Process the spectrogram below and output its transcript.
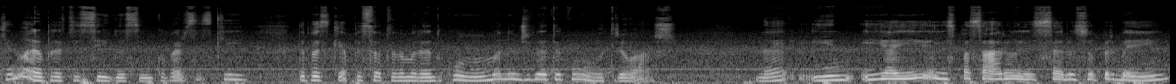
que não eram para ter sido assim, conversas que depois que a pessoa está namorando com uma, não devia ter com outra, eu acho. Né? E, e aí eles passaram, eles saíram super bem,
